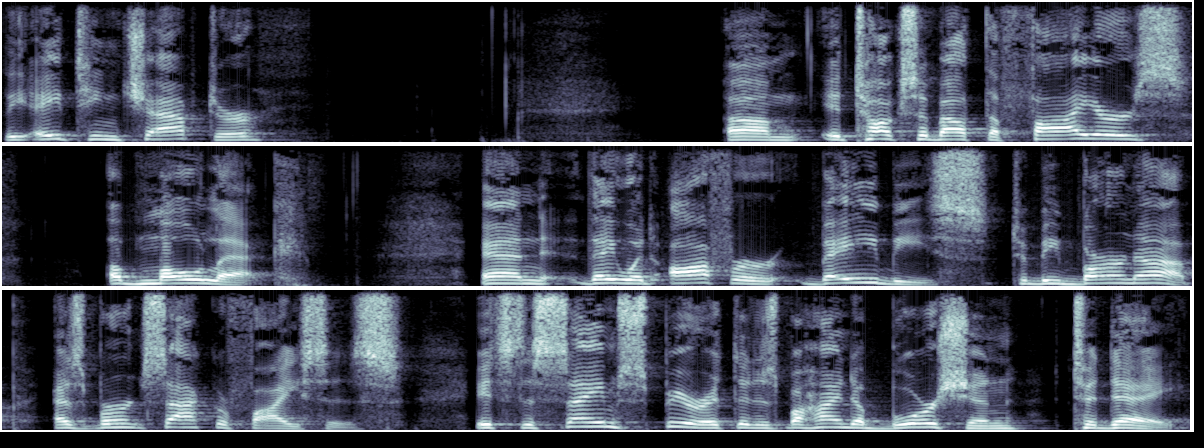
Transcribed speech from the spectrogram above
the 18th chapter, um, it talks about the fires of Molech. And they would offer babies to be burned up as burnt sacrifices. It's the same spirit that is behind abortion today.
